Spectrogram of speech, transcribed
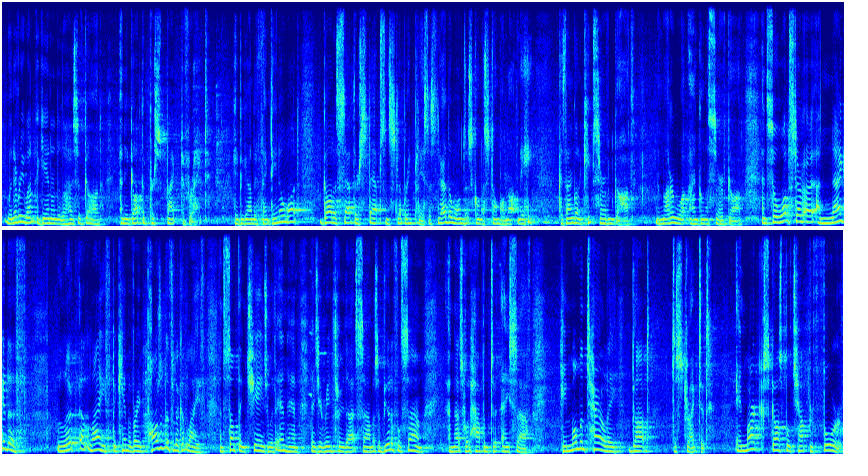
Whenever he went again into the house of God and he got the perspective right, he began to think, do you know what? God has set their steps in slippery places. They're the ones that's going to stumble, not me, because I'm going to keep serving God. No matter what, I'm going to serve God. And so, what started a negative look at life became a very positive look at life, and something changed within him as you read through that psalm. It's a beautiful psalm, and that's what happened to Asaph. He momentarily got distracted. In Mark's Gospel, chapter 4,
